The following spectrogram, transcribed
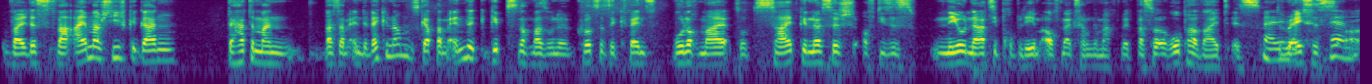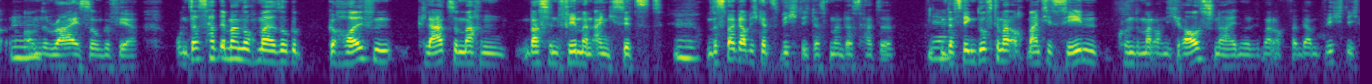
Weil das war einmal schief gegangen, da hatte man was am Ende weggenommen. Es gab am Ende gibt's noch mal so eine kurze Sequenz, wo noch mal so zeitgenössisch auf dieses Neonazi-Problem aufmerksam gemacht wird, was so europaweit ist. The Races ja, on, mhm. on the rise so ungefähr. Und das hat immer noch mal so ge geholfen, klar zu machen, was für ein Film man eigentlich sitzt. Mhm. Und das war, glaube ich, ganz wichtig, dass man das hatte. Ja. Und deswegen durfte man auch manche Szenen, konnte man auch nicht rausschneiden und die waren auch verdammt wichtig.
